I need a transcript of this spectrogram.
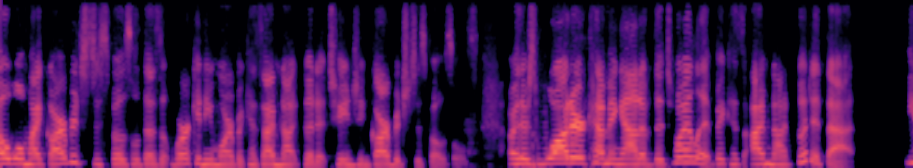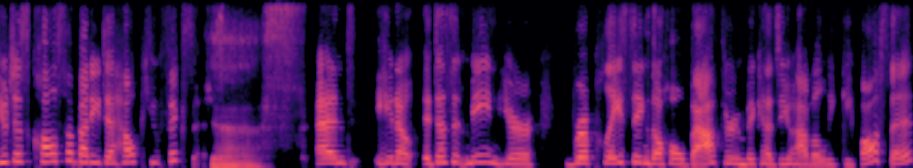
oh, well, my garbage disposal doesn't work anymore because I'm not good at changing garbage disposals. Or there's water coming out of the toilet because I'm not good at that. You just call somebody to help you fix it. Yes. And, you know, it doesn't mean you're replacing the whole bathroom because you have a leaky faucet.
